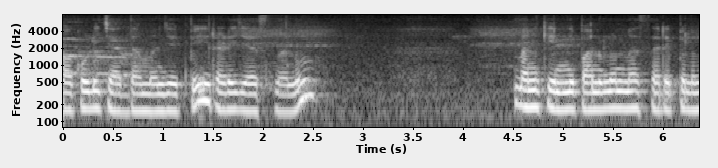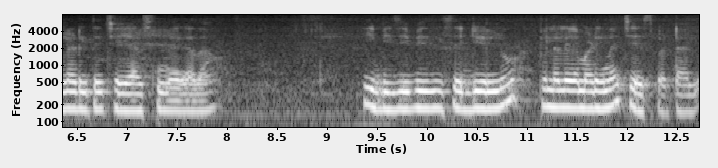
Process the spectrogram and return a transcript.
పకోడీ చేద్దామని చెప్పి రెడీ చేస్తున్నాను. మనకి ఎన్ని పనులు ఉన్నా సరే పిల్లలు అడిగితే చేయాల్సిందే కదా. ఈ బిజీ బిజీ షెడ్యూల్లో పిల్లలు ఏమడిగినా చేసి పెట్టాలి.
